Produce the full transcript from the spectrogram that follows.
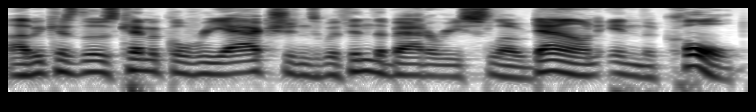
uh, because those chemical reactions within the battery slow down in the cold.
